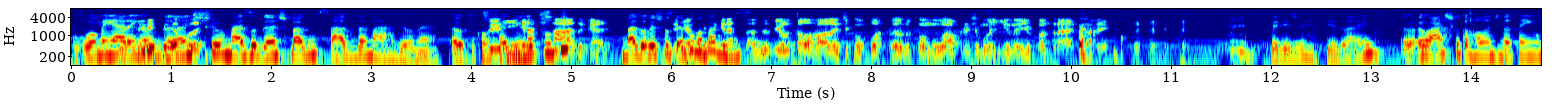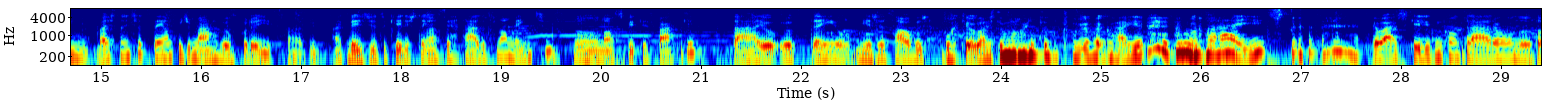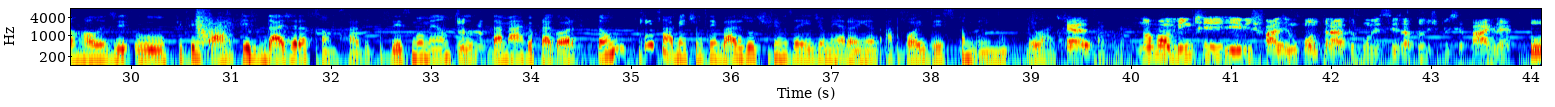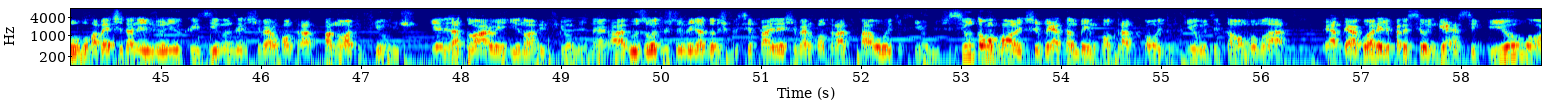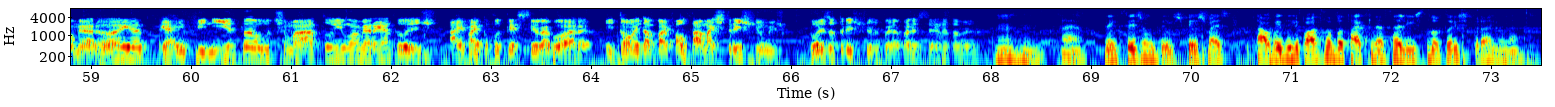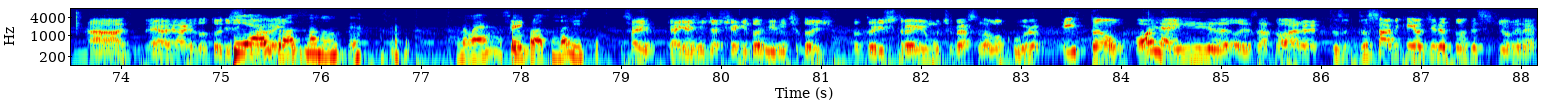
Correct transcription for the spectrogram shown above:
O Homem-Aranha é o gancho, mas o gancho bagunçado da Marvel, né? É o que consegue Seria engraçado, tudo, cara. Mas ao mesmo Seria tempo é uma bagunça. engraçado ver o Tom Holland comportando como o Alfred Molina e o contrário também. Seria divertido, mas eu, eu acho que o Tom Holland ainda tem um, bastante tempo de Marvel por aí, sabe? Acredito que eles tenham acertado finalmente no nosso Peter Parker, tá? Eu, eu tenho minhas ressalvas porque eu gosto muito do Tobey Maguire, mas eu acho que eles encontraram no Tom Holland o Peter Parker da geração, sabe? Desse momento da Marvel pra agora. Então, quem sabe a gente não tem vários outros filmes aí de Homem-Aranha após esse também, né? Eu acho. É. Normalmente eles fazem um contrato com esses atores principais, né? O, o Robert Downey Jr. e o Chris Evans eles tiveram um contrato para nove filmes. E eles atuaram em, em nove filmes, né? Os outros dos Vingadores principais eles tiveram um contrato para oito filmes. Se o Tom Holland tiver também um contrato para oito filmes, então vamos lá. Até agora ele apareceu em Guerra Civil, Homem-Aranha, Guerra Infinita, Ultimato e o Homem-Aranha 2. Aí vai pro terceiro agora. Então ainda vai faltar mais três filmes. Dois ou três filmes pra ele aparecer, né, talvez. Uhum. É, nem que seja um desfecho, mas talvez ele possa botar aqui nessa lista o Doutor Estranho, né? Ah, é, aí o Doutor Que Estranho. é o próximo anúncio. Não é? Foi Sim. o próximo da lista. Isso aí. E aí a gente já chega em 2022. Doutor Estranho, Multiverso na Loucura. Então, olha aí, Isadora. Tu, tu sabe quem é o diretor desse filme, né?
